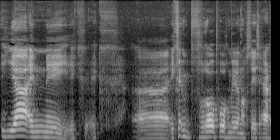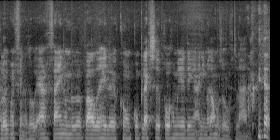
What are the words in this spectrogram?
Ja en nee. Ik, ik, eh, ik vind vooral programmeren nog steeds erg leuk, maar ik vind het ook erg fijn om bepaalde hele com- complexe programmeerdingen aan iemand anders over te laten. Ja.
